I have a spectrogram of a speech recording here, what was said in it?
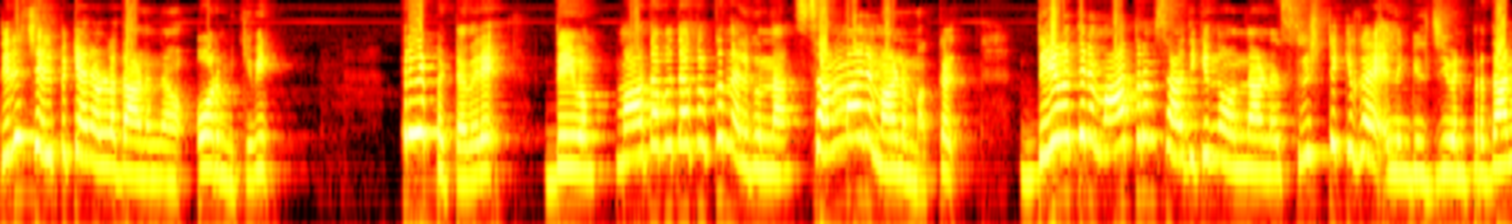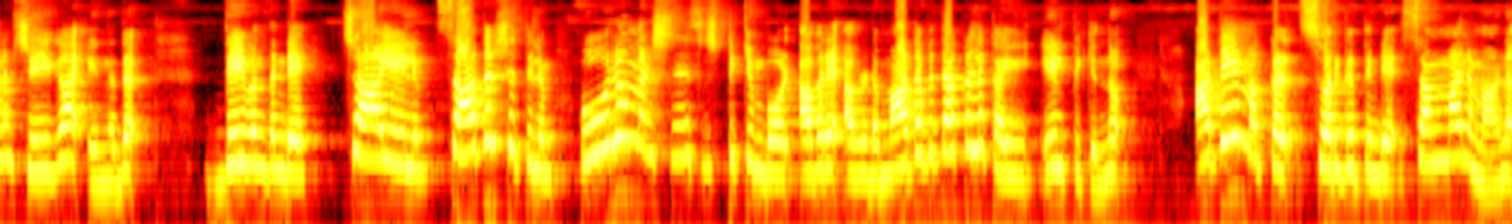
തിരിച്ചേൽപ്പിക്കാനുള്ളതാണെന്ന് ഓർമ്മിക്കുവിൻ. പ്രിയപ്പെട്ടവരെ ദൈവം മാതാപിതാക്കൾക്ക് നൽകുന്ന സമ്മാനമാണ് മക്കൾ. ദൈവത്തിന് മാത്രം സാധിക്കുന്ന ഒന്നാണ് സൃഷ്ടിക്കുക അല്ലെങ്കിൽ ജീവൻ പ്രദാനം ചെയ്യുക എന്നത്. ദൈവം തന്റെ ഛായയിലും സാദൃശ്യത്തിലും ഓരോ മനുഷ്യനെ സൃഷ്ടിക്കുമ്പോൾ അവരെ അവരുടെ മാതാപിതാക്കളുടെ കയ്യിൽ ഏൽപ്പിക്കുന്നു. അതേ മക്കൾ സ്വർഗത്തിന്റെ സമ്മാനമാണ്.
